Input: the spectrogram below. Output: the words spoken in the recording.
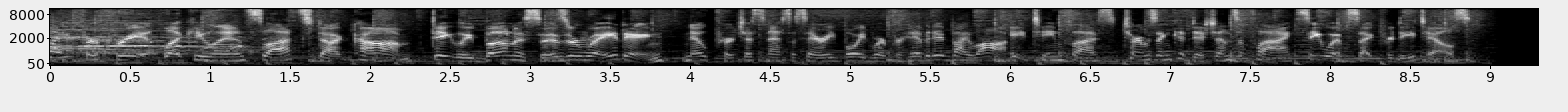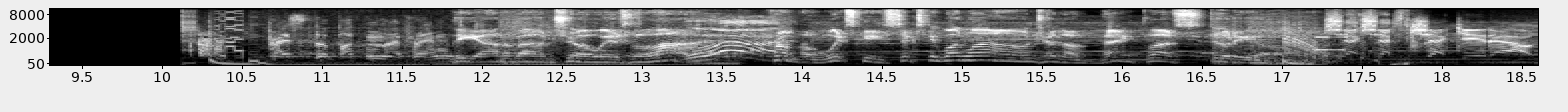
Play for free at LuckyLandSlots.com. Daily bonuses are waiting. No purchase necessary. Void were prohibited by law. 18 plus. Terms and conditions apply. See website for details. Press the button, my friend. The Out of Bounds Show is live, from the Whiskey 61 Lounge in the Bank Plus studio. Check, check, check it out.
